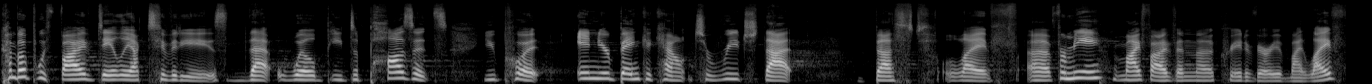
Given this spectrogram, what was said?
come up with five daily activities that will be deposits you put in your bank account to reach that best life. Uh, for me, my five in the creative area of my life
